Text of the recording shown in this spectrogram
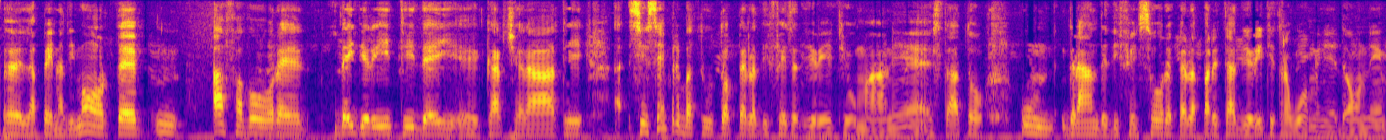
eh, la pena di morte, mm, a favore dei diritti dei eh, carcerati, eh, si è sempre battuto per la difesa dei diritti umani, è stato un grande difensore per la parità di diritti tra uomini e donne.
